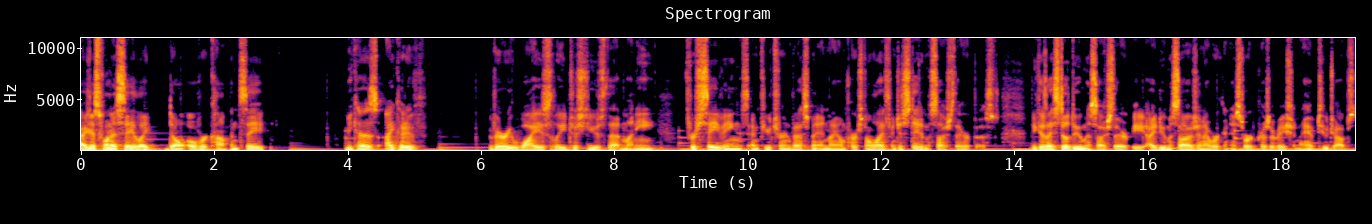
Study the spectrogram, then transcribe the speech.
I just want to say, like, don't overcompensate because I could have very wisely just used that money for savings and future investment in my own personal life and just stayed a massage therapist because I still do massage therapy. I do massage and I work in historic preservation. I have two jobs,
